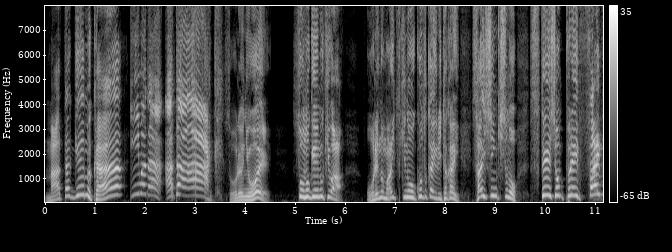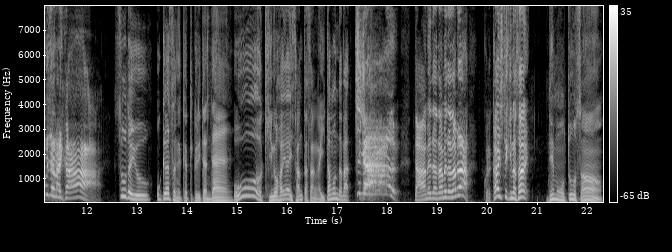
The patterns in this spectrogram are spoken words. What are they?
またゲームか？今だアタック！それにおいそのゲーム機は俺の毎月のお小遣いより高い最新機種のステーションプレイ5じゃないか！そうだよ。お母さんが買ってくれたんだ。おお気の早いサンタさんがいたもんだな。違う！ダメだダメだダメだ！これ返してきなさい！でもお父さん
